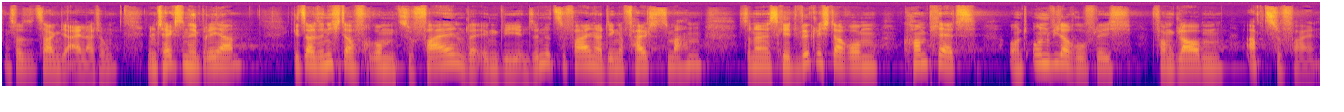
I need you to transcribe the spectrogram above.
das war sozusagen die Einleitung, in dem Text in Hebräer geht es also nicht darum zu fallen oder irgendwie in Sünde zu fallen oder Dinge falsch zu machen, sondern es geht wirklich darum, komplett und unwiderruflich vom Glauben abzufallen.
